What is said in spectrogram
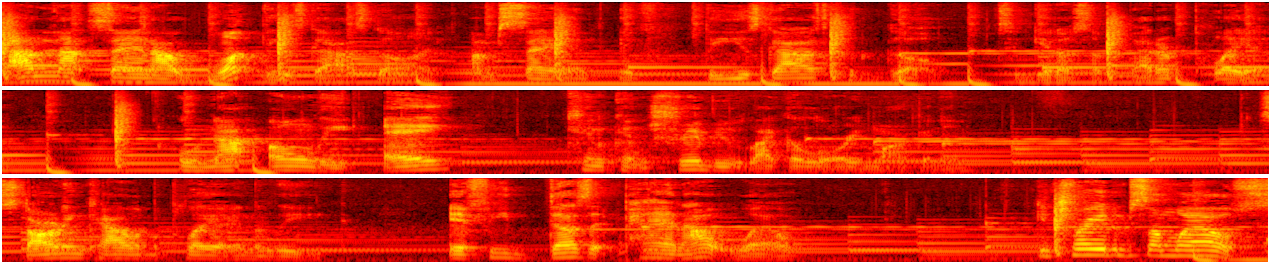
I'm not saying I want these guys gone. I'm saying if these guys could go to get us a better player who not only A can contribute like a Lauri Markkanen, starting caliber player in the league. If he doesn't pan out well, you trade him somewhere else.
